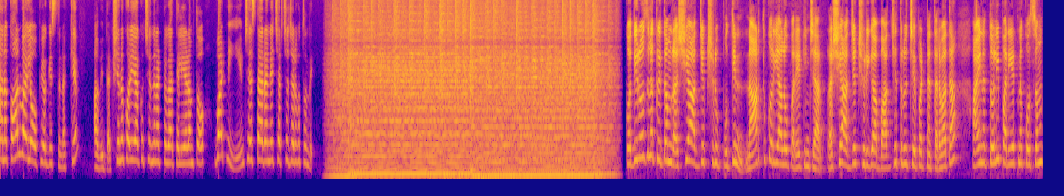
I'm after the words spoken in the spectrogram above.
తన కాన్వాయ్లో ఉపయోగిస్తున్న కిమ్ అవి దక్షిణ కొరియాకు చెందినట్టుగా తెలియడంతో వాటిని ఏం చేస్తారనే చర్చ జరుగుతుంది. కొద్ది రోజుల క్రితం రష్యా అధ్యక్షుడు పుతిన్ నార్త్ కొరియాలో పర్యటించారు. రష్యా అధ్యక్షుడిగా బాధ్యతలు చేపట్టిన తర్వాత ఆయన తొలి పర్యటన కోసం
